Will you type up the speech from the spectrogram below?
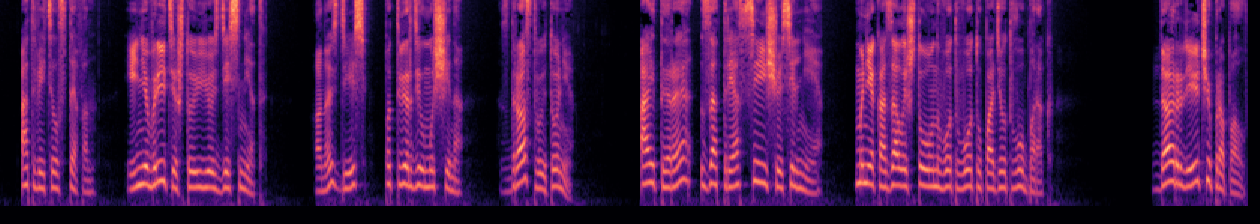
— ответил Стефан. «И не врите, что ее здесь нет». «Она здесь», — подтвердил мужчина. «Здравствуй, Тони». Айтере затрясся еще сильнее. Мне казалось, что он вот-вот упадет в обморок. «Дар речи пропал».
